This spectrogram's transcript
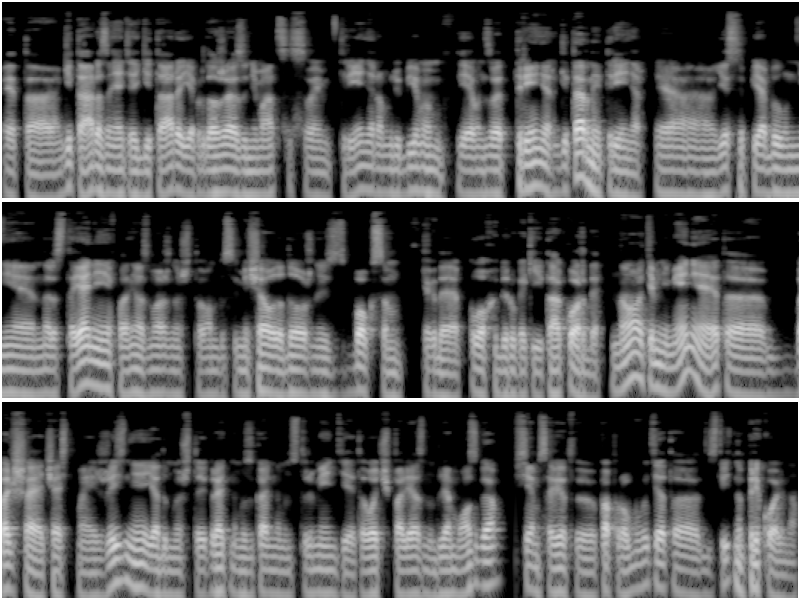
это гитара, занятия гитарой. Я продолжаю заниматься своим тренером любимым. Я его называю тренер, гитарный тренер. Я, если бы я был не на расстоянии, вполне возможно, что он бы совмещал эту должность с боксом, когда я плохо беру какие-то аккорды. Но, тем не менее, это большая часть моей жизни. Я думаю, что играть на музыкальном инструменте это очень полезно для мозга. Всем советую попробовать это. Действительно прикольно.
